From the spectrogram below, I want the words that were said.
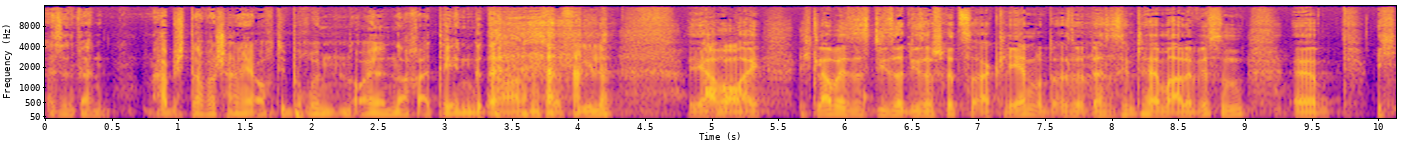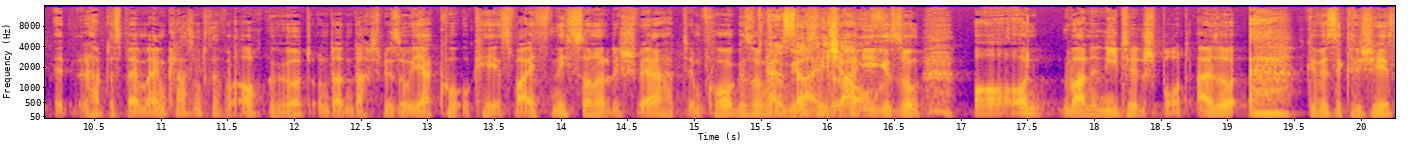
Also dann habe ich da wahrscheinlich auch die berühmten Eulen nach Athen getragen für viele. Ja, aber wobei, ich glaube, es ist dieser, dieser Schritt zu erklären und also, dass es hinterher immer alle wissen. Äh, ich äh, habe das bei meinem Klassentreffen auch gehört und dann dachte ich mir so, ja, okay, es war jetzt nicht sonderlich schwer, hat im Chor gesungen, Ja, im Musical AG gesungen oh, und war eine Niete in Sport. Also äh, gewisse Klischees,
